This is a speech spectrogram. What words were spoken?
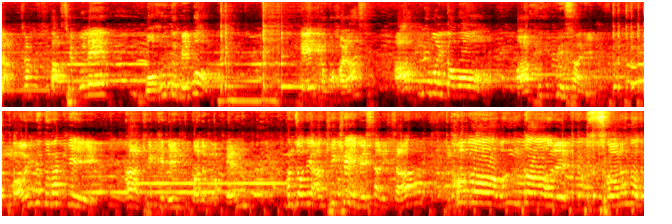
যাত্ৰা পথত আছে বোলে বহুত বিপদ। সেয়েহে মহাৰাজ আপুনি মই কব আশীষ বিচাৰি মইনো তোমাকে আশীষ দিম পদমখেন, যদি আশীষেই বিচাৰিছা ভগৱন্তৰ চৰণত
